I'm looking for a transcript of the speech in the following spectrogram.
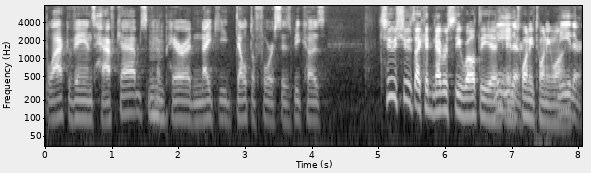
black Vans half cabs and a pair of Nike Delta Forces because Two shoes I could never see Welty in, in 2021. Me either.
